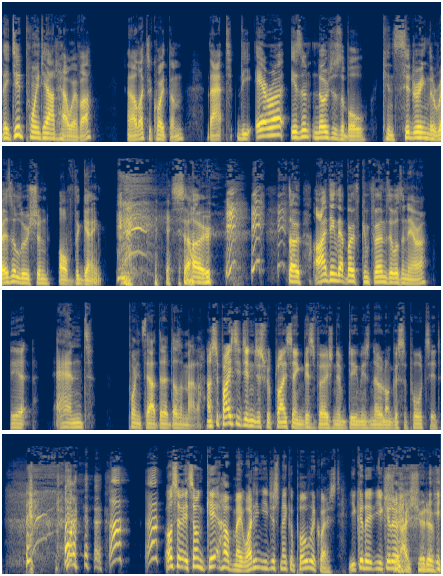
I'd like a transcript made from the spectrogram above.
They did point out, however, and I'd like to quote them, that the error isn't noticeable considering the resolution of the game. So, so I think that both confirms there was an error yeah. and points out that it doesn't matter. I'm surprised you didn't just reply saying this version of Doom is no longer supported. Also, it's on GitHub, mate. Why didn't you just make a pull request? You could have. You could have. I should have. you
